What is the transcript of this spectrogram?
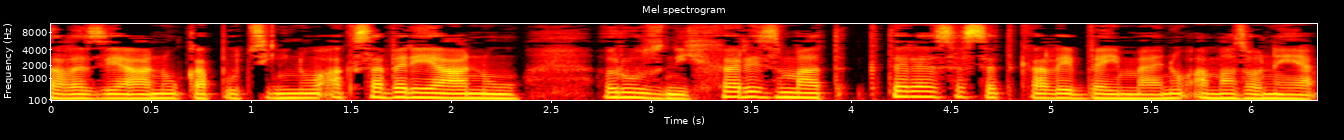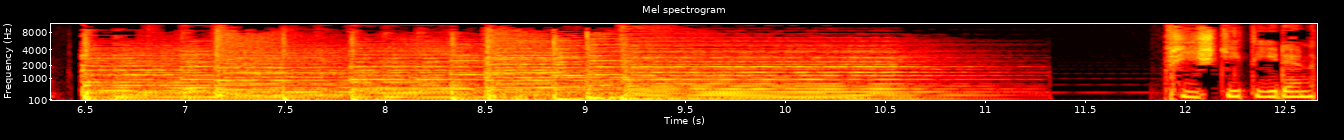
Salesiánů, Kapucínů a Xaveriánů, různých charizmat, které se setkali ve jménu Amazonie. Příští týden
